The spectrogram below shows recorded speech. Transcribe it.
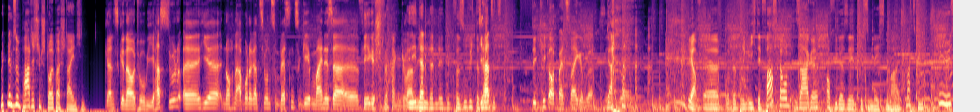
mit einem sympathischen Stolpersteinchen. Ganz genau, Tobi. Hast du äh, hier noch eine Abmoderation zum Besten zu geben? Meine ist ja äh, fehlgeschlagen quasi. Nee, dann, dann, dann versuche ich das Die Ganze. Hat den Kickout bei 2 gebracht. Ja. ja, äh, und dann bringe ich den Fast Count, sage auf Wiedersehen, bis zum nächsten Mal. Macht's gut. Tschüss.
